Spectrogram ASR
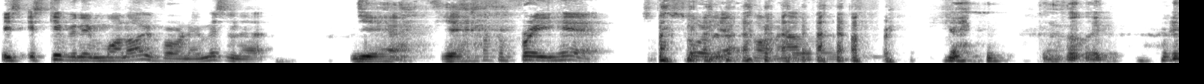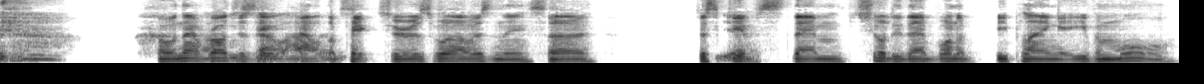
It's, it's giving him one over on him, isn't it? yeah. Yeah. Like a free hit. Surely that can't happen. Definitely. Well, now we'll Rogers out, out the picture as well, isn't he? So just Yeah. gives them. Surely they'd want to be playing it even more.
